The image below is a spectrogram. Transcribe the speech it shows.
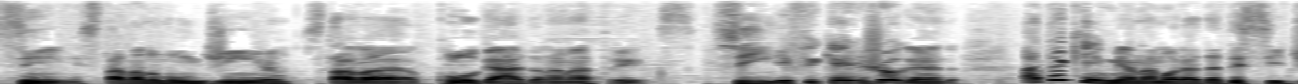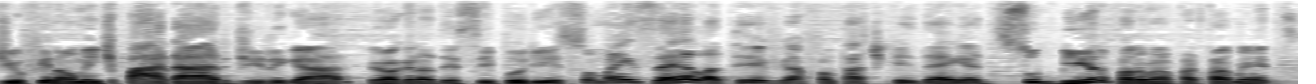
Sim, estava no mundinho, estava plugado na Matrix. Sim. E fiquei jogando. Até que minha namorada decidiu finalmente parar de ligar, eu agradeci por isso, mas ela teve a fantástica ideia de subir para o meu apartamento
